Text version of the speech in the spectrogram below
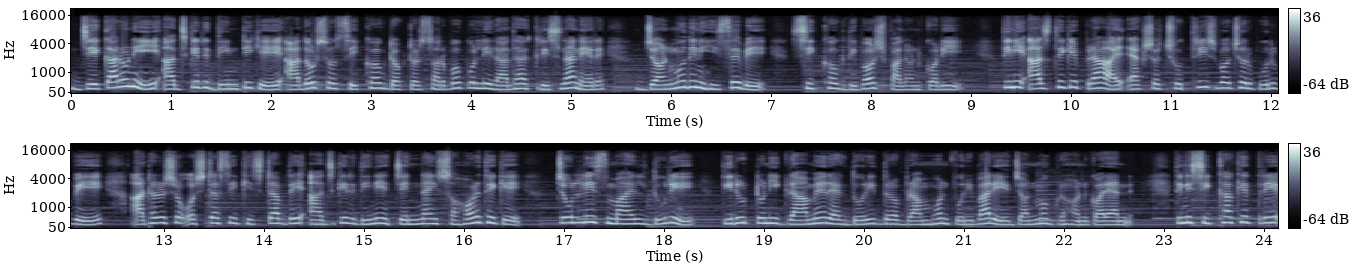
যে কারণেই আজকের দিনটিকে আদর্শ শিক্ষক ডক্টর সর্বপল্লী রাধাকৃষ্ণানের জন্মদিন হিসেবে শিক্ষক দিবস পালন করি। তিনি আজ থেকে প্রায় একশো ছত্রিশ বছর পূর্বে আঠারোশো অষ্টাশি খ্রিস্টাব্দে আজকের দিনে চেন্নাই শহর থেকে চল্লিশ মাইল দূরে তিরুট্টনি গ্রামের এক দরিদ্র ব্রাহ্মণ পরিবারে জন্মগ্রহণ করেন। তিনি শিক্ষাক্ষেত্রে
